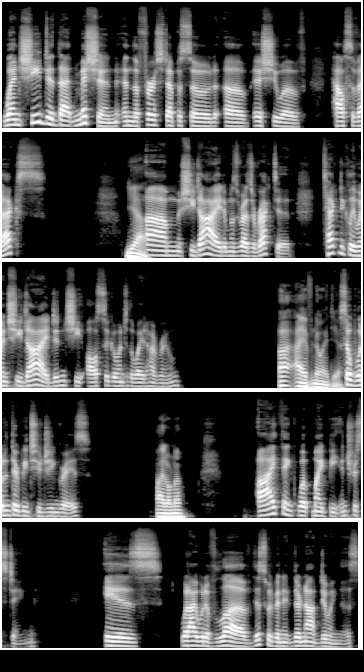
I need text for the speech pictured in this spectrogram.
When she did that mission in the first episode of issue of House of X, yeah. um, she died and was resurrected. Technically, when she died, didn't she also go into the White Hot Room? I, I have no idea. So wouldn't there be two Jean Greys? I don't know. I think what might be interesting is what I would have loved. This would have been, they're not doing this,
